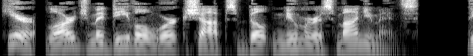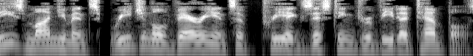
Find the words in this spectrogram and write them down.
Here, large medieval workshops built numerous monuments. These monuments, regional variants of pre-existing Dravida temples,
